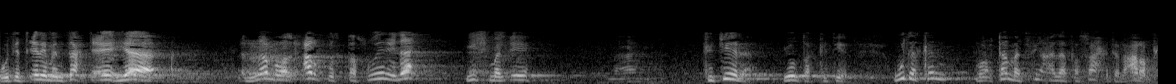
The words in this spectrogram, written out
وتتقري من تحت إيه؟ ياء النبرة الحرف التصويري ده يشمل إيه؟ كتيرة ينطق كتير. وده كان معتمد فيه على فصاحة العربي.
